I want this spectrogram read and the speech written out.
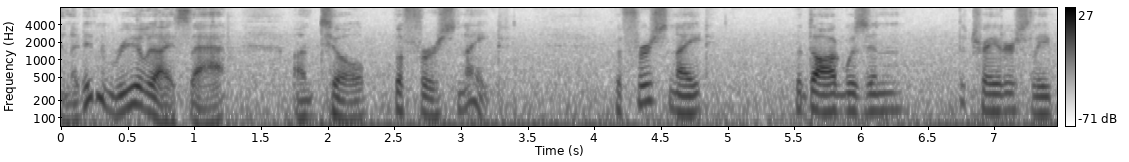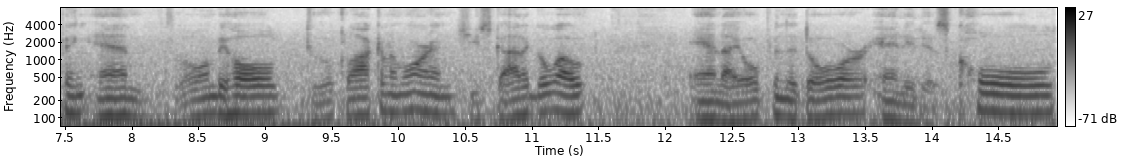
and I didn't realize that until the first night. The first night, the dog was in the trailer sleeping, and lo and behold, 2 o'clock in the morning, she's got to go out. And I open the door, and it is cold,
